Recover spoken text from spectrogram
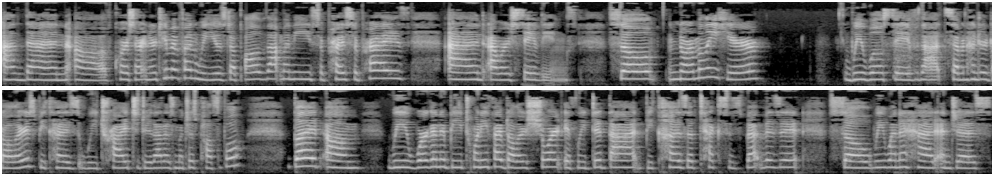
And then, uh, of course, our entertainment fund, we used up all of that money, surprise, surprise, and our savings. So normally here, we will save that $700 because we try to do that as much as possible. But um, we were going to be $25 short if we did that because of Tex's vet visit. So we went ahead and just,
